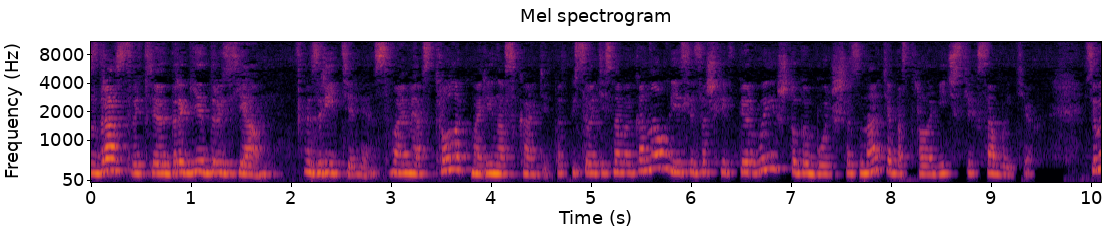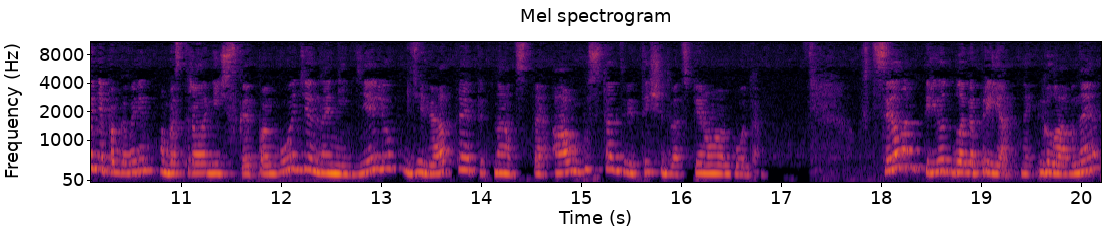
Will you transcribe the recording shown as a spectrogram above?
Здравствуйте, дорогие друзья, зрители! С вами астролог Марина Скади. Подписывайтесь на мой канал, если зашли впервые, чтобы больше знать об астрологических событиях. Сегодня поговорим об астрологической погоде на неделю 9-15 августа 2021 года. В целом период благоприятный. Главное,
